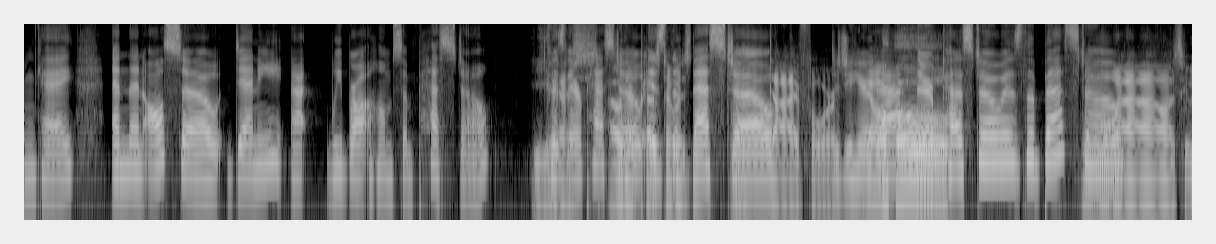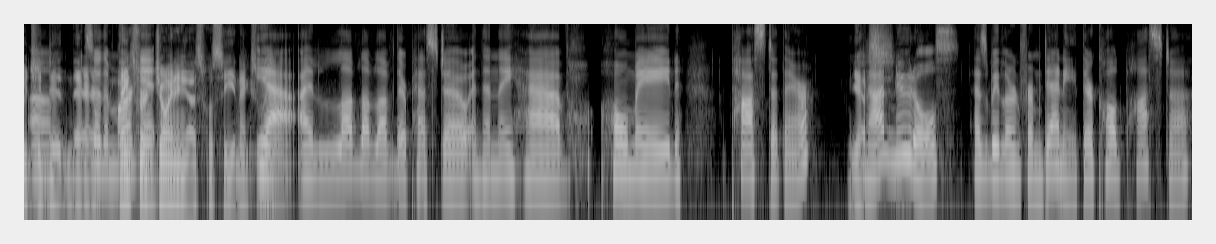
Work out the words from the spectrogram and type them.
Okay, and then also Denny, uh, we brought home some pesto because their Yes. pesto, Oh, their is the to besto. die for. Did you hear Yeah. that? Their Oh. pesto is the besto. Wow, I see what you Um, did there. so the market, Thanks for joining us. We'll see you next week. Yeah, I love, love, love their pesto, and then they have homemade pasta there. Yes. Not noodles, as we learned from Denny. They're called pasta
